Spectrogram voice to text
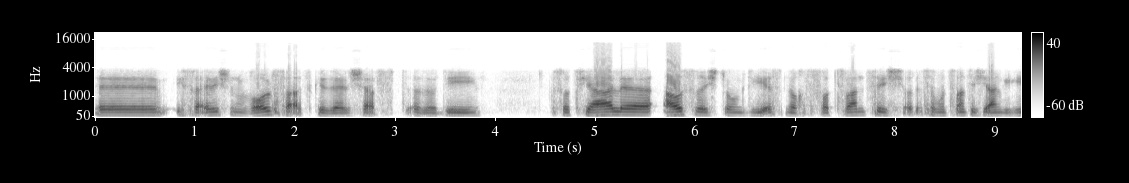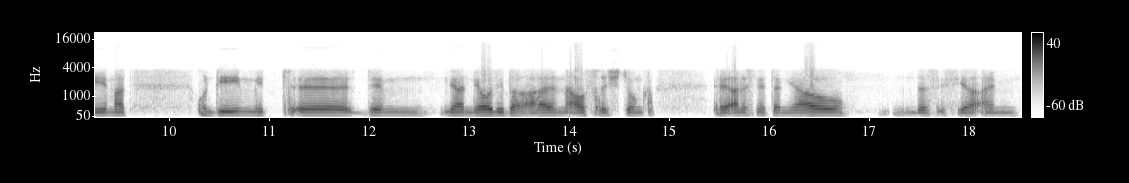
äh, israelischen Wohlfahrtsgesellschaft, also die soziale Ausrichtung, die es noch vor 20 oder 25 Jahren gegeben hat und die mit äh, dem ja, neoliberalen Ausrichtung äh, eines Netanyahu, das ist ja ein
